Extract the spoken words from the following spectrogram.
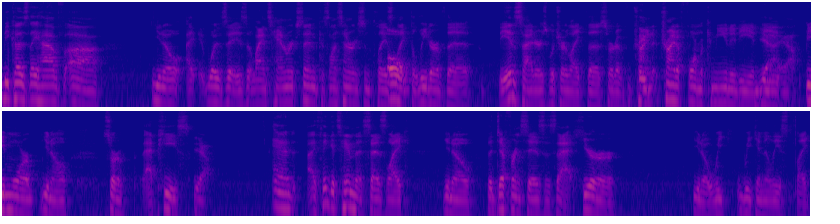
because they have uh you know I, what is it is it lance henriksen because lance henriksen plays Oh. like the leader of the the insiders which are like the sort of trying to trying to form a community and be Yeah, yeah. be more you know sort of at peace Yeah. and i think it's him that says like you know the difference is is that here you know we we can at least like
